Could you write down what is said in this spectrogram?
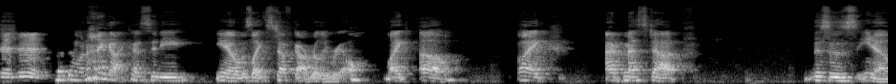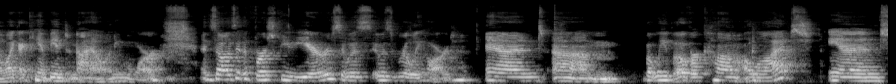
Mm-hmm. But then when I got custody, you know, it was like stuff got really real. Like, oh, like I've messed up. This is, you know, like I can't be in denial anymore. And so I'd say the first few years it was it was really hard. And um but we've overcome a lot and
